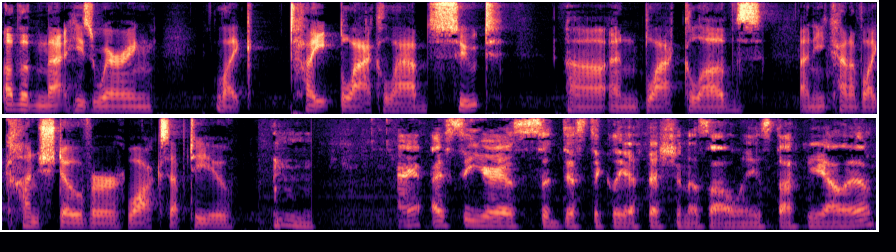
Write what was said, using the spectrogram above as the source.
Other than that, he's wearing like tight black lab suit uh, and black gloves. And he kind of like hunched over walks up to you. I, I see you're as sadistically efficient as always, Dr. Yellow.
